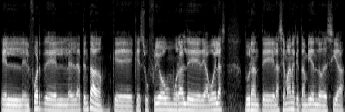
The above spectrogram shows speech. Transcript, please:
el, el fuerte el, el atentado que, que sufrió un mural de, abuelas durante la semana, que también lo decía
